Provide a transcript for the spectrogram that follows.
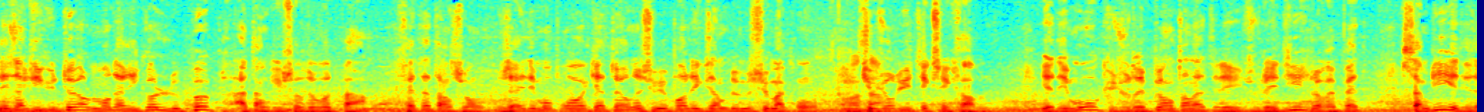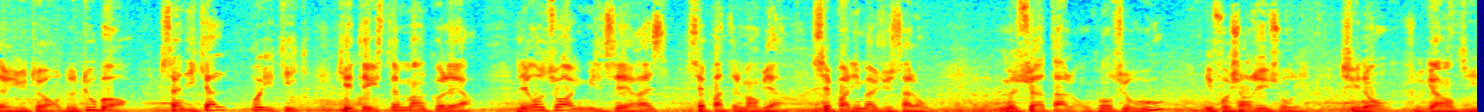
Les agriculteurs, le monde agricole, le peuple attend quelque chose de votre part. Faites attention. Vous avez des mots provocateurs, ne suivez pas l'exemple de M. Macron, qui aujourd'hui est exécrable. Il y a des mots que je voudrais plus entendre à la télé. Je vous l'ai dit, je le répète. Samedi, il y a des agriculteurs de tous bords, syndicales, politiques, qui étaient extrêmement en colère. Les ressorts avec 1000 CRS, c'est pas tellement bien. C'est pas l'image du salon. Monsieur Attal, on compte sur vous. Il faut changer les choses. Sinon, je vous garantis,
